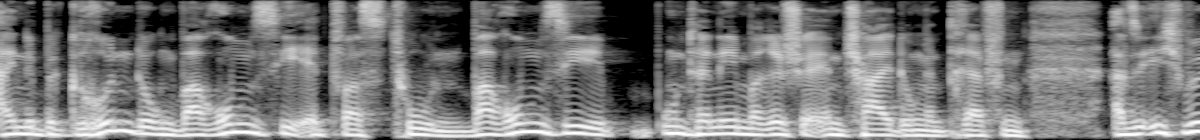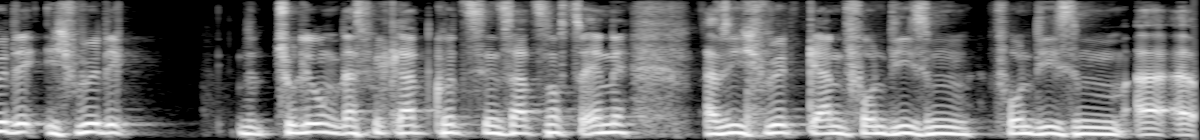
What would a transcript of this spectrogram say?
eine Begründung, warum sie etwas tun, warum sie unternehmerische Entscheidungen treffen. Also ich würde, ich würde Entschuldigung, lass mich gerade kurz den Satz noch zu Ende. Also ich würde gern von diesem, von diesem äh, äh,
